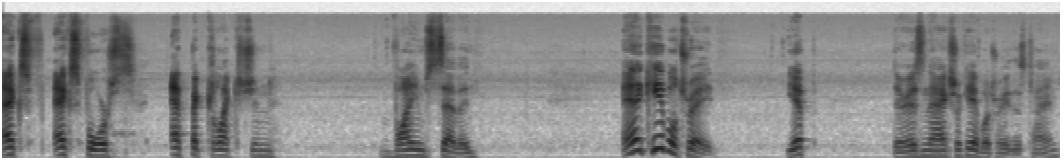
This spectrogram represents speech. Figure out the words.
X X Force Epic Collection, Volume 7, and a cable trade. Yep, there is an actual cable trade this time,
